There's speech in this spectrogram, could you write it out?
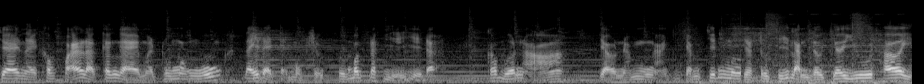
chơi này không phải là cái nghề mà tôi mong muốn. Đấy là một sự tôi bất đắc dĩ gì đó có bữa nọ, vào năm 1990 và tôi chỉ làm đồ chơi vui thôi,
